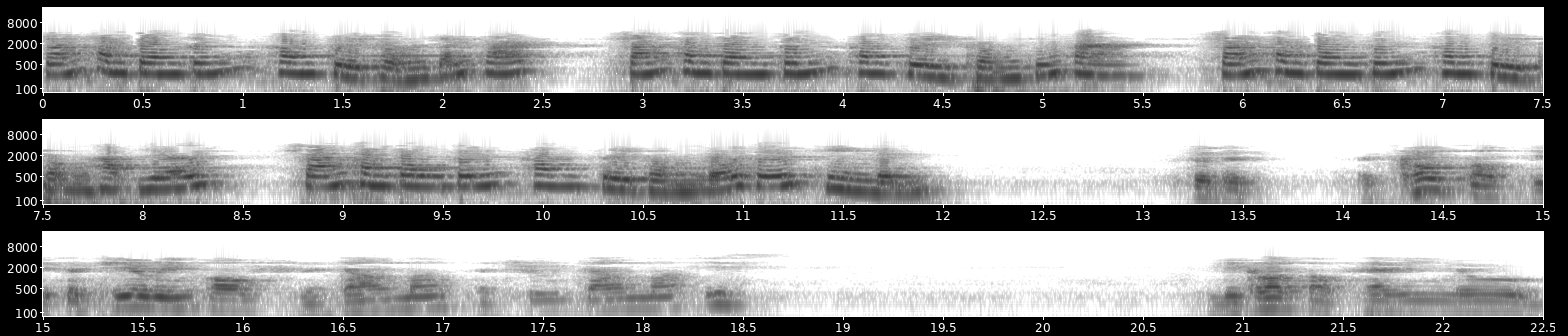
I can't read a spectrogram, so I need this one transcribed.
sống không tôn kính, không tùy thuận chánh pháp, sống không tôn kính, không tùy thuận chúng ta. sống không tôn kính, không tùy thuận học giới, sống không tôn kính, không tùy thuận đối với thiền định. So the, the cause of disappearing of the Dharma, the true Dharma, is because of having no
